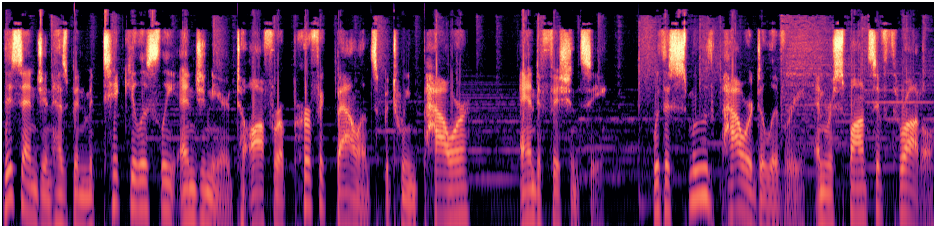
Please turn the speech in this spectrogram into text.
This engine has been meticulously engineered to offer a perfect balance between power and efficiency, with a smooth power delivery and responsive throttle.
